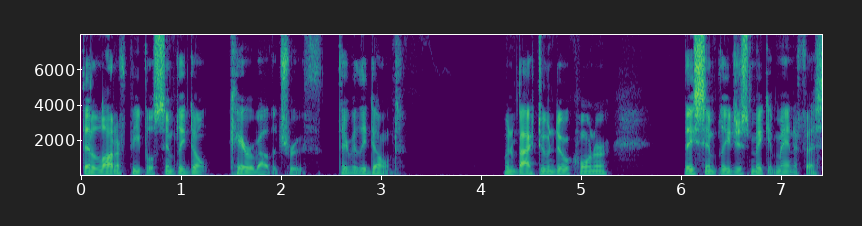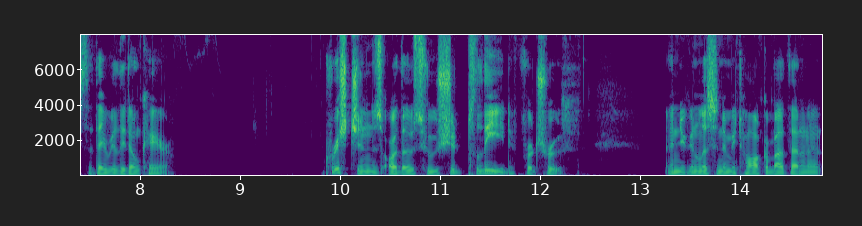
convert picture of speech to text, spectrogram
that a lot of people simply don't care about the truth. They really don't. When backed into a corner, they simply just make it manifest that they really don't care. Christians are those who should plead for truth and you can listen to me talk about that on, a,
